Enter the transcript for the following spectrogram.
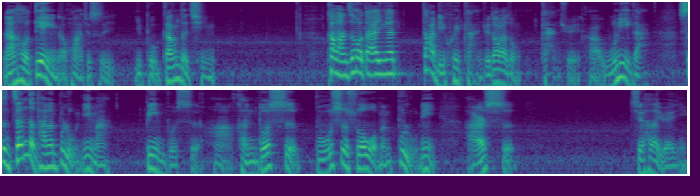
然后电影的话就是一部《钢的琴》。看完之后，大家应该大抵会感觉到那种感觉啊，无力感。是真的他们不努力吗？并不是啊，很多事不是说我们不努力，而是其他的原因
